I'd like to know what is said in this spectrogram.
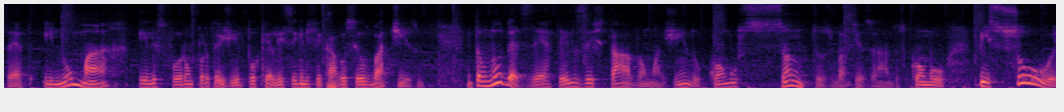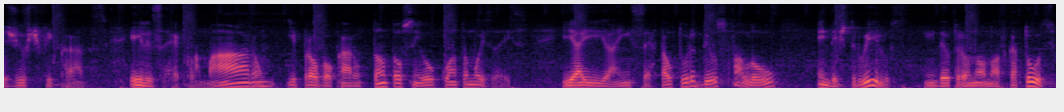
certo? E no mar eles foram protegidos, porque ali significava os seus batismos. Então no deserto eles estavam agindo como santos batizados, como pessoas justificadas. Eles reclamaram e provocaram tanto ao Senhor quanto a Moisés. E aí, em certa altura, Deus falou em destruí-los, em Deuteronômio 9,14.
